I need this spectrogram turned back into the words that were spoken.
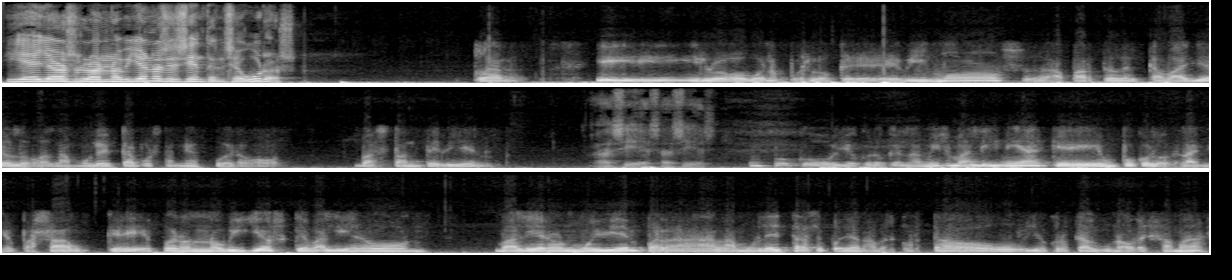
y ellos, los novillos, no se sienten seguros. Claro. Y, luego, bueno, pues lo que vimos, aparte del caballo, la muleta, pues también fueron bastante bien. Así es, así es. Un poco, yo creo que en la misma línea que un poco lo del año pasado, que fueron novillos que valieron valieron muy bien para la muleta, se podían haber cortado yo creo que alguna oreja más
